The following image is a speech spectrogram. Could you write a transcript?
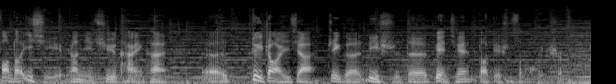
放到一起，让你去看一看，呃，对照一下这个历史的变迁到底是怎么回事。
